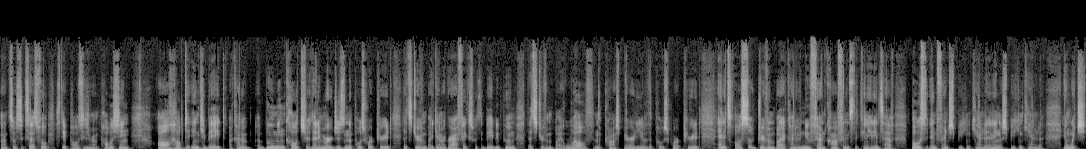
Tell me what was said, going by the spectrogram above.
not so successful, state policies around publishing, all help to incubate a kind of a booming culture that emerges in the post-war period that's driven by demographics with the baby boom that's driven by wealth and the prosperity of the post-war period. And it's also driven by a kind of newfound confidence that Canadians have both in French-speaking Canada and English-speaking Canada in which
